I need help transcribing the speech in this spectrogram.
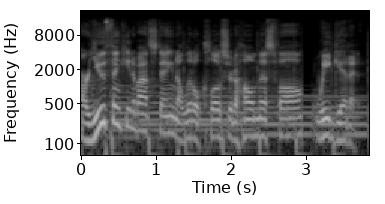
Are you thinking about staying a little closer to home this fall? We get it.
